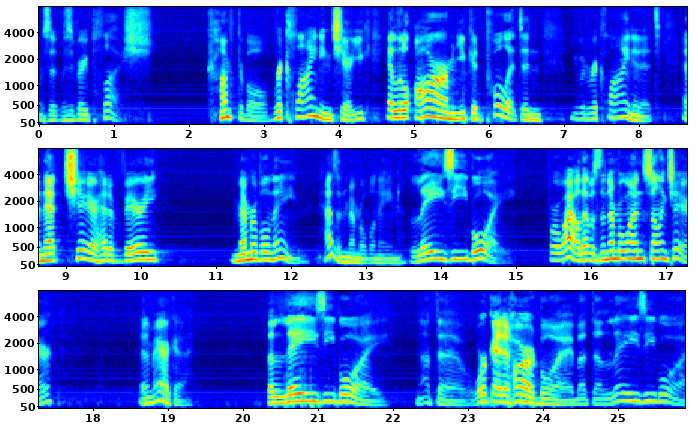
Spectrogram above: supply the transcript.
was a, was a very plush, comfortable, reclining chair. You had a little arm and you could pull it and you would recline in it. And that chair had a very memorable name. Has a memorable name. La-Z-Boy. For a while, that was the number one selling chair in America. The lazy boy. Not the work at it hard boy, but the lazy boy.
